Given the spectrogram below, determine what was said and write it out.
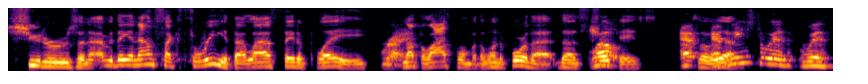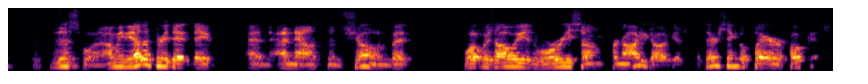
shooters and I mean they announced like three at that last state of play. Right. Not the last one, but the one before that, the well, showcase. At, so, at yeah. least with with this one. I mean the other three that they've announced and shown, but what was always worrisome for Naughty Dog is they're single player focused.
